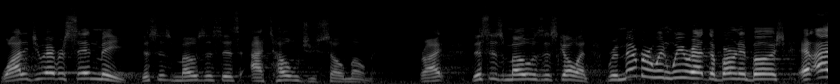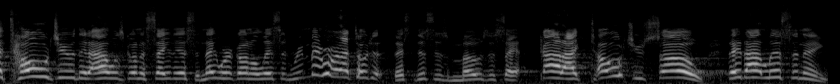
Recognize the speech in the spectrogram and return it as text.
Why did you ever send me? This is Moses' I told you so moment right? This is Moses going, Remember when we were at the burning bush and I told you that I was going to say this and they weren't going to listen? Remember what I told you? This, this is Moses saying, God, I told you so. They're not listening.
